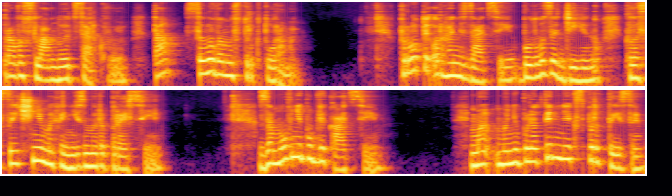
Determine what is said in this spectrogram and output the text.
православною церквою та силовими структурами. Проти організації було задіяно класичні механізми репресії, замовні публікації, маніпулятивні експертизи,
